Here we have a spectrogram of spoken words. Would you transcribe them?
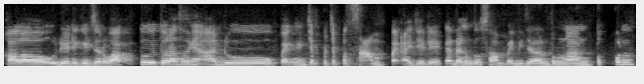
Kalau udah dikejar waktu itu rasanya aduh pengen cepet-cepet sampai aja deh. Kadang tuh sampai di jalan tuh ngantuk pun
